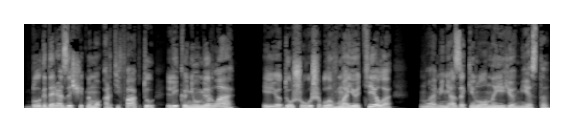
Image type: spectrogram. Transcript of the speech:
благодаря защитному артефакту Лика не умерла, ее душу вышибло в мое тело, ну а меня закинуло на ее место,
